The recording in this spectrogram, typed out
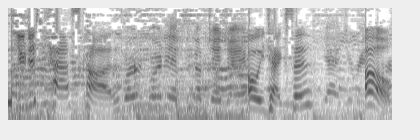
you just passed Cause. We're going to pick up JJ. Oh, he texted? yeah, you Oh,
